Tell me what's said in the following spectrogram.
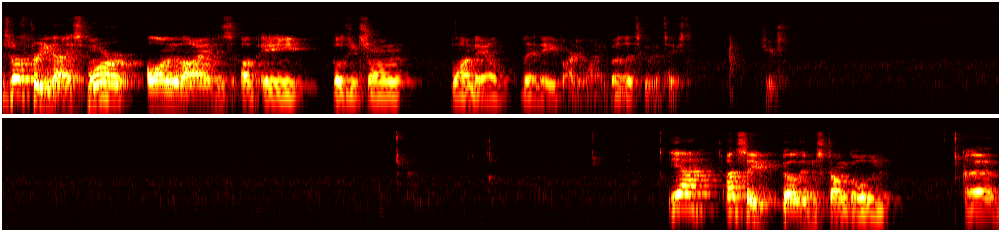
It smells pretty nice. More along the lines of a Belgian strong blonde ale than a barley wine. But let's give it a taste. Cheers. Yeah, I'd say Belgian strong golden. Uh,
